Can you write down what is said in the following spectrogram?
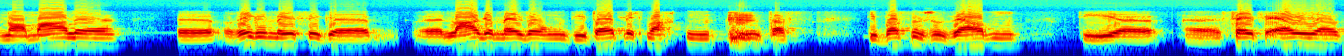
normale, äh, regelmäßige äh, Lagemeldungen, die deutlich machten, dass die bosnischen Serben die äh, äh, Safe Areas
